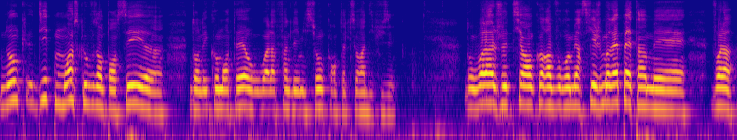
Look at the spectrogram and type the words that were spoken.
Donc, dites-moi ce que vous en pensez euh, dans les commentaires ou à la fin de l'émission quand elle sera diffusée. Donc voilà, je tiens encore à vous remercier. Je me répète, hein, mais voilà,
